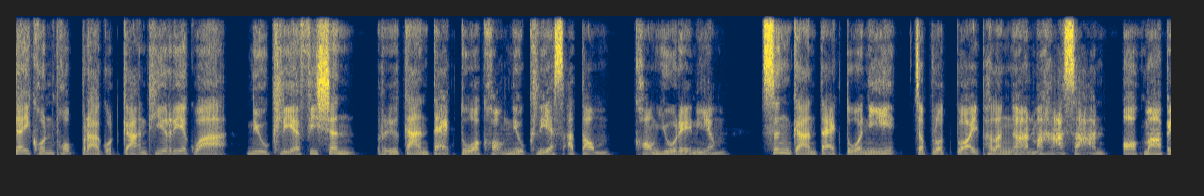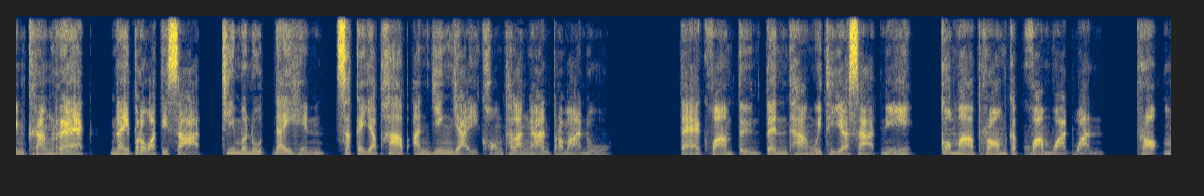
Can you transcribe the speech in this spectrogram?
ได้ค้นพบปรากฏการณ์ที่เรียกว่านิวเคลียร์ฟิชชัน หรือการแตกตัวของนิวเคลียสอะตอมของยูเรเนียม ซึ่งการแตกตัวนี้จะปลดปล่อยพลังงานมหาศาลออกมาเป็นครั้งแรกในประวัติศาสตร์ที่มนุษย์ได้เห็นศักยภาพอันยิ่งใหญ่ของพลังงานประมาณู แต่ความตื่นเต้นทางวิทยาศาสตร์นี้ก็มาพร้อมกับความหวาดหวัน่น เพราะไม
